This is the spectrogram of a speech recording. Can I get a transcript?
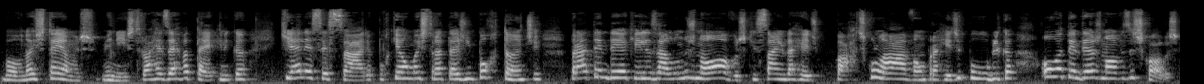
Bom, nós temos, ministro, a reserva técnica, que é necessária porque é uma estratégia importante para atender aqueles alunos novos que saem da rede particular, vão para a rede pública ou atender as novas escolas.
